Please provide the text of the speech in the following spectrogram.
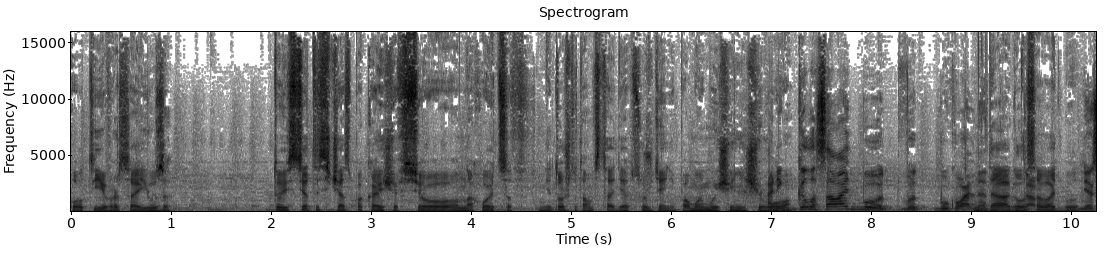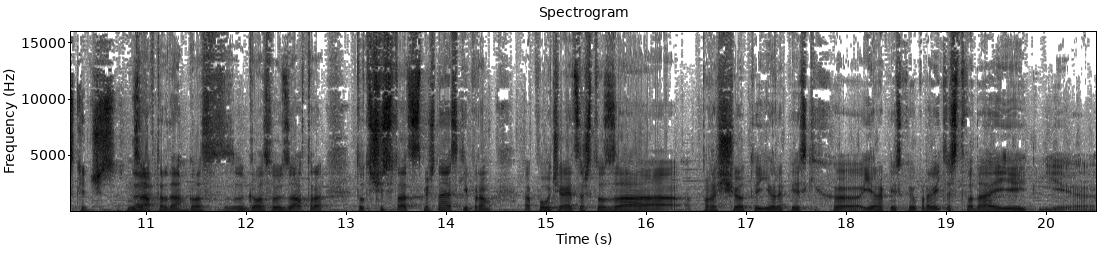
от Евросоюза то есть это сейчас пока еще все находится в, не то, что там в стадии обсуждения, по-моему, еще ничего. Они голосовать будут вот буквально. Да, голосовать там, будут. Несколько часов. Да. Завтра, да, голос, голосуют завтра. Тут еще ситуация смешная с Кипром. Получается, что за просчеты европейских, э, европейского правительства, да, и, и э,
